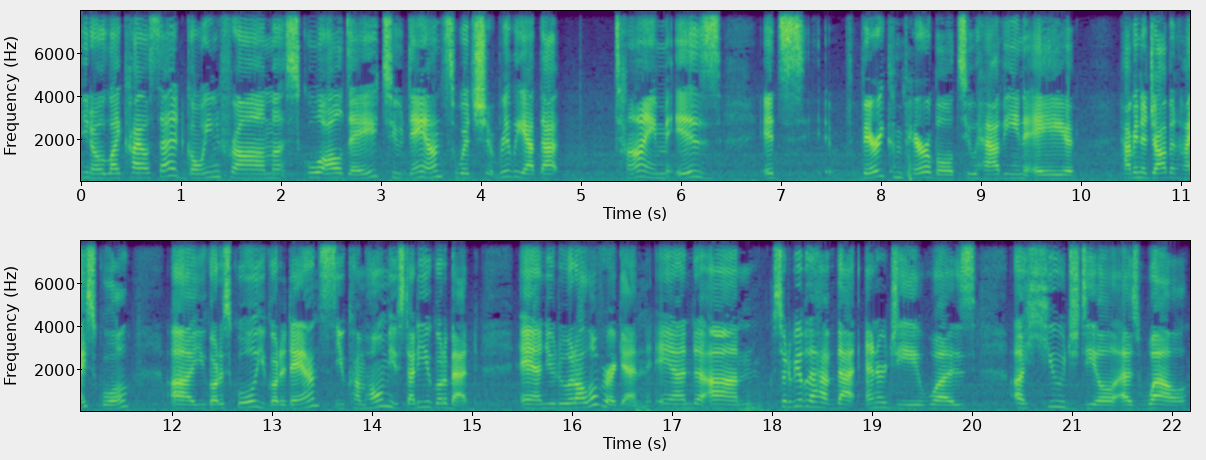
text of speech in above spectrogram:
you know, like Kyle said, going from school all day to dance, which really at that time is it's very comparable to having a having a job in high school. Uh, you go to school, you go to dance, you come home, you study, you go to bed, and you do it all over again. And um, so to be able to have that energy was a huge deal as well.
